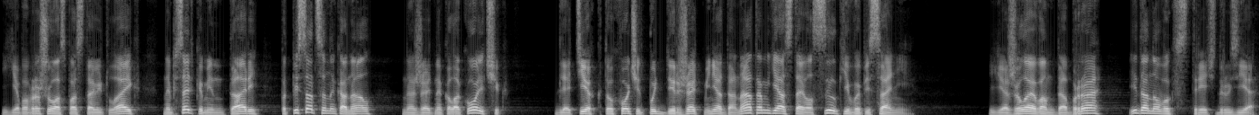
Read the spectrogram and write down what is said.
Я попрошу вас поставить лайк, написать комментарий, подписаться на канал, нажать на колокольчик. Для тех, кто хочет поддержать меня донатом, я оставил ссылки в описании. Я желаю вам добра и до новых встреч, друзья!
